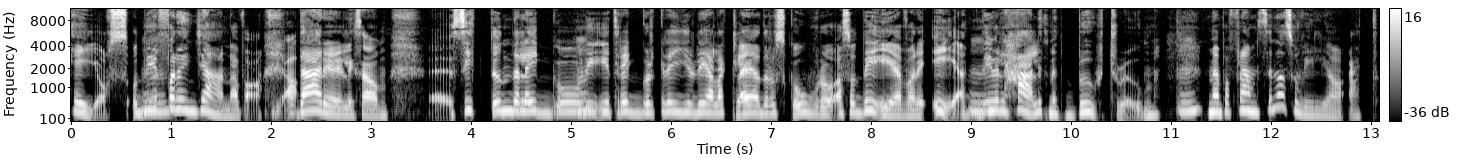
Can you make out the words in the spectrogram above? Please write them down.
chaos. Och det får den gärna vara. Ja. Där är det liksom eh, sittunderlägg och det är trädgårdsgrejer och det är alla kläder och skor. Och, alltså det är vad det är. Det är väl härligt med ett bootroom. Men på framsidan så vill jag att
